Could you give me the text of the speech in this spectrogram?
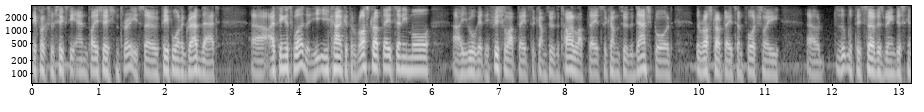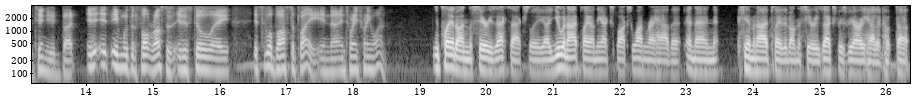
Xbox 360 and PlayStation 3. So if people want to grab that, uh, I think it's worth it. You, you, can't get the roster updates anymore. Uh, you will get the official updates that come through, the title updates that come through the dashboard. The roster updates, unfortunately, uh, with the servers being discontinued, but it, it, even with the default rosters, it is still a it's still a blast to play in uh, in 2021. You play it on the Series X, actually. Uh, you and I play on the Xbox One where I have it, and then him and I played it on the Series X because we already had it hooked up.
